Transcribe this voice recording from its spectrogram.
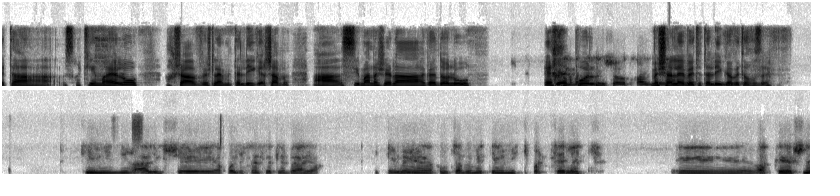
את המשחקים האלו, עכשיו יש להם את הליגה, עכשיו הסימן השאלה הגדול הוא איך כן, הפועל משלבת את הליגה בתוך זה. כי נראה לי שהפועל נכנסת לבעיה. אם אה, הקבוצה באמת אה, מתפצלת, אה, רק שני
